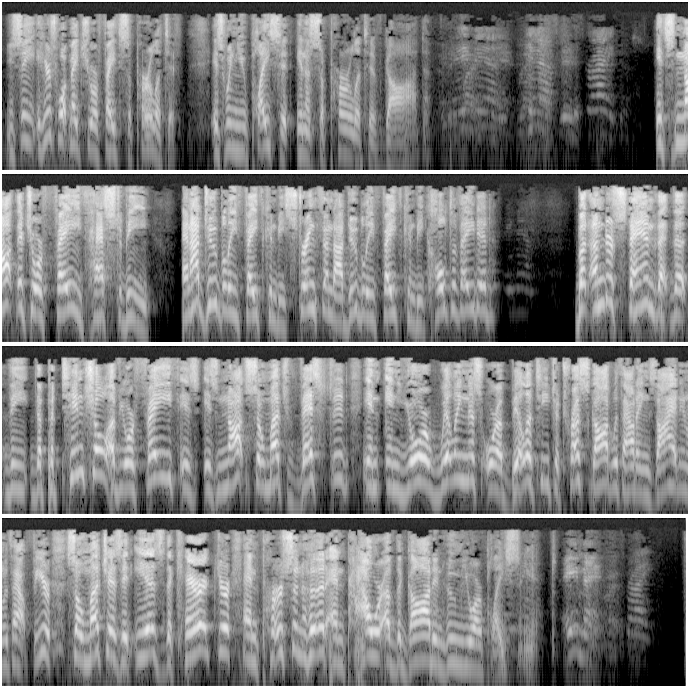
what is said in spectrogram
You see, here's what makes your faith superlative, is when you place it in a superlative God. It's not that your faith has to be and I do believe faith can be strengthened. I do believe faith can be cultivated. But understand that the, the, the potential of your faith is, is not so much vested in, in your willingness or ability to trust God without anxiety and without fear, so much as it is the character and personhood and power of the God in whom you are placing it. Amen.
